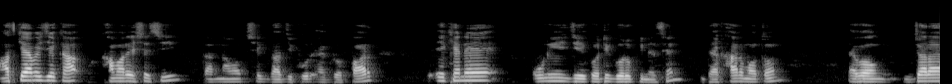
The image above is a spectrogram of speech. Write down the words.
আজকে আমি যে খামারে এসেছি তার নাম হচ্ছে গাজীপুর অ্যাগ্রো পার্ক এখানে উনি যে কটি গরু কিনেছেন, দেখার মতন। এবং যারা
